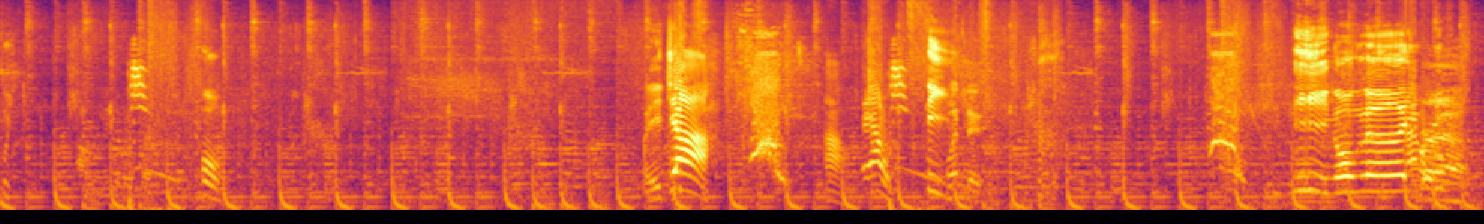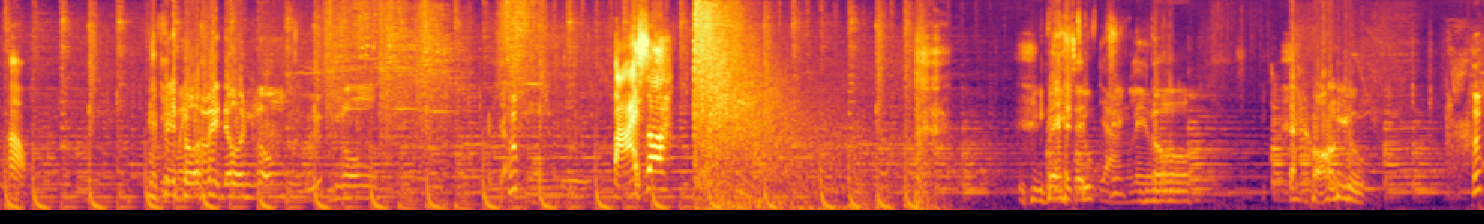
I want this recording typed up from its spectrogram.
อุ๊ยเอาไม่โดนเลยโอ้ไปดิจ้าอ้าวเอ้านี่วันดึกนี่งงเลย Bruh. อ้าวไม่โดนไม่โดนงงงงอยากงงเลยตายซะ แม่เสร็จทุบอย่างเร็ว โนจะของอยู่ฮึบ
